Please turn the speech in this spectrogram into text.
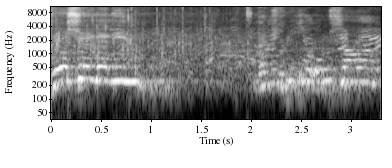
Sehr schön, Berlin. song.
